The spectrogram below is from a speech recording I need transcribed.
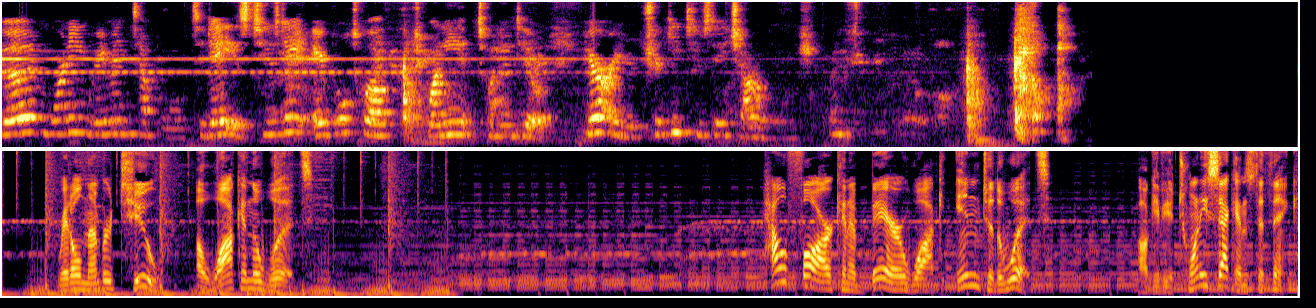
Good morning, Raymond Temple. Today is Tuesday, April 12th, 2022. Here are your Tricky Tuesday challenge. Riddle number two A Walk in the Woods. How far can a bear walk into the woods? I'll give you 20 seconds to think.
